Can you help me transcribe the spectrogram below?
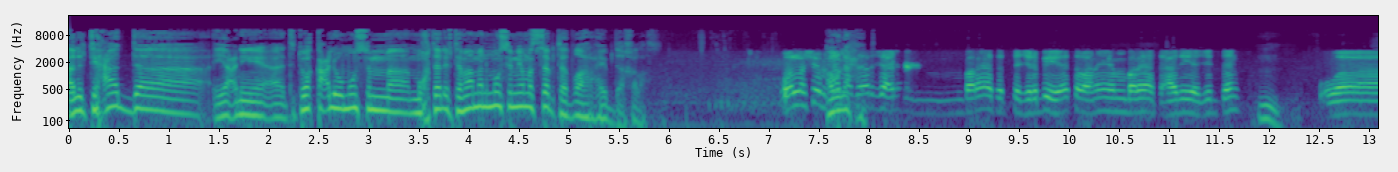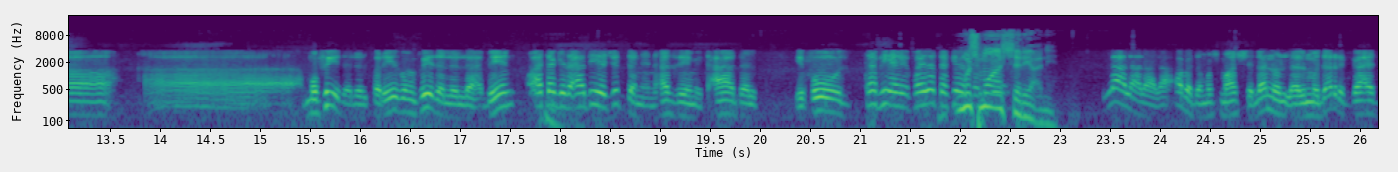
الاتحاد آه، يعني آه، تتوقع له موسم مختلف تماما؟ موسم يوم السبت الظاهر حيبدا خلاص. والله شوف محمد. أرجع المباريات التجريبية طبعا هي مباريات عادية جدا. و آه، مفيدة للفريق ومفيدة للاعبين وأعتقد عادية جدا ينهزم يتعادل يفوز طيب هي فائدتها كذا مش تمثيل. مؤشر يعني لا لا لا لا ابدا مش مؤشر لأنه المدرب قاعد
